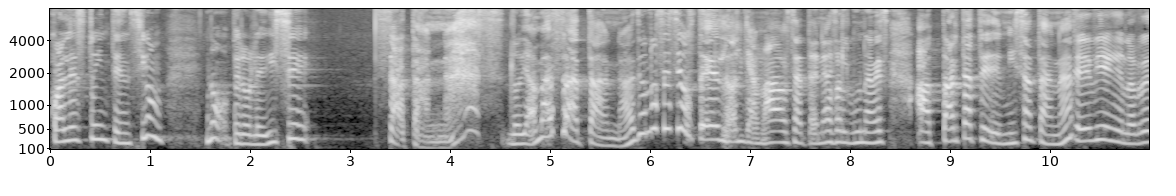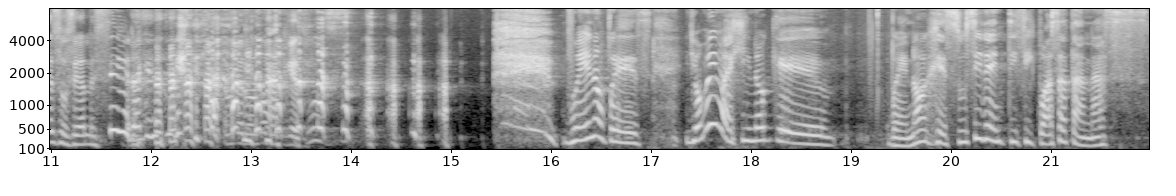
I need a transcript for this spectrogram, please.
cuál es tu intención? No, pero le dice Satanás, lo llama Satanás. Yo no sé si a ustedes lo han llamado Satanás alguna vez. Apártate de mí, Satanás. Eh, bien, en las redes sociales. Sí, ¿verdad que sí? pero no por Jesús. bueno, pues yo me imagino que bueno, Jesús identificó a Satanás.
